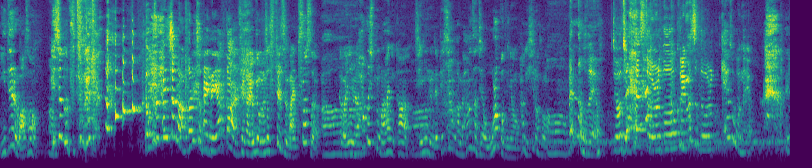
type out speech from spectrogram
이들을 와서 어. 패션으로 붙은 거다 패션을 안 가르쳤는데. 아니 근데 약간 제가 여기 오면서 스트레스를 많이 풀었어요 아. 그러니까 왜냐면 하고 싶은 걸 하니까 아. 재밌는데 패션 가면 항상 제가 울었거든요 하기 싫어서 어, 맨날 우네요. 저 좋아해서도 울고 그리면서도 울고 계속 우네요. 네,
